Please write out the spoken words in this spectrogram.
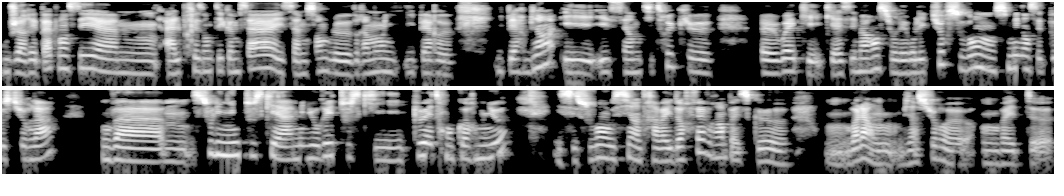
ou j'aurais pas pensé à, hum, à, le présenter comme ça et ça me semble vraiment hyper hyper bien. Et, c'est un petit truc ouais qui est, assez marrant sur les relectures. Souvent on se met dans cette posture là on va hum, souligner tout ce qui est amélioré, tout ce qui peut être encore mieux. Et c'est souvent aussi un travail d'orfèvre, hein, parce que, voilà, bien sûr, on va être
